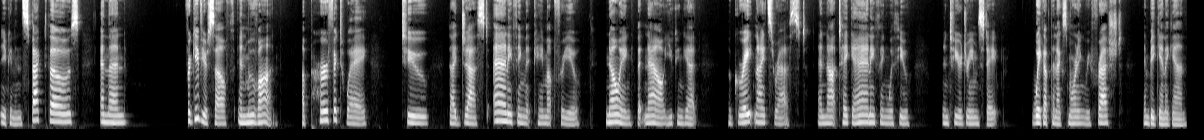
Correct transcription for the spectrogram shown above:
You can inspect those and then forgive yourself and move on. A perfect way to digest anything that came up for you knowing that now you can get a great night's rest and not take anything with you into your dream state. Wake up the next morning refreshed and begin again.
